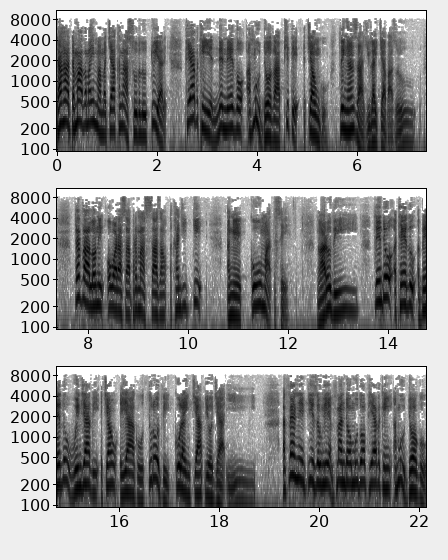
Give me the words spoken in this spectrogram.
ဒါဟာဓမ္မသမိုင်းမှာမကြာခဏဆိုသလိုတွေ့ရတယ်ဖျားသခင်ရဲ့နည်းနည်းသောအမှုတော်သာဖြစ်တဲ့အကြောင်းကိုသင်ခန်းစာယူလိုက်ကြပါစို့သက်သာလောနိဩဝါဒစာပထမစာဆောင်အခန်းကြီး1အငယ်6မှ10ငါတို့သည်သင်တို့အထက်သို့အဘယ်သို့ဝင်ကြသည့်အကြောင်းအရာကိုသူတို့သည်ကိုယ်တိုင်ကြားပြောကြ၏ အသက်နှင့်ပြည့်စုံလျက်မှန်တော်မူသောဘုရားသခင်အမှုတော်ကို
